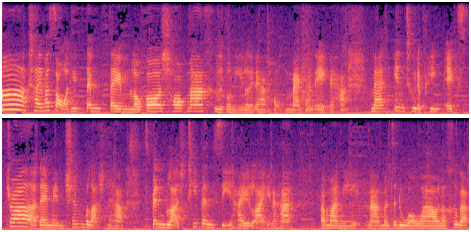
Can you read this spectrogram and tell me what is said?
มากใช้มา 2 อาทิตย์เต็มๆ แล้วก็ชอบมากคือตัวนี้เลยนะคะ ของ MAC นั่นเองนะคะ MAC Into the Pink Extra Dimension Blush นะคะ จะเป็นบลัชที่เป็นสีไฮไลท์นะคะ ประมาณนี้นะ มันจะดูวาวๆ แล้วคือแบบ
